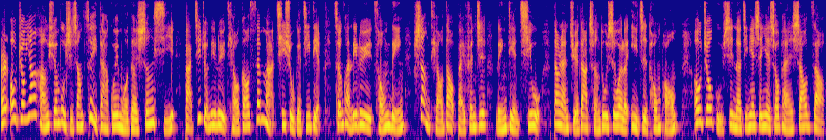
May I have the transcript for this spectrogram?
而欧洲央行宣布史上最大规模的升息，把基准利率调高三码七十五个基点，存款利率从零上调到百分之零点七五。当然，绝大程度是为了抑制通膨。欧洲股市呢，今天深夜收盘稍早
